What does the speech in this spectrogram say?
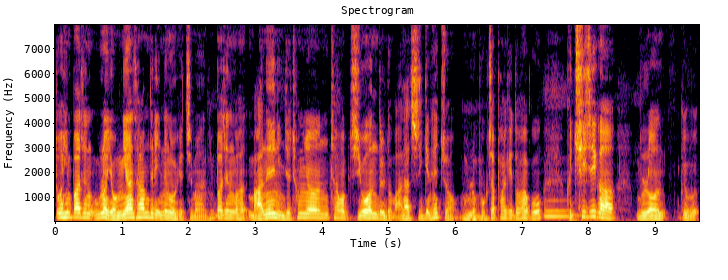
또 힘 빠지는 물론 영리한 사람들이 있는 거겠지만 힘 빠지는 거 한- 많은 이제 청년 창업 지원들도 많아지긴 했죠. 물론 음. 복잡하기도 하고 음. 그 취지가 물론 그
